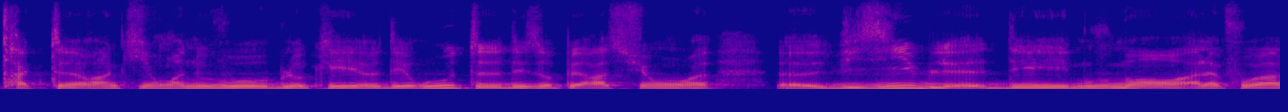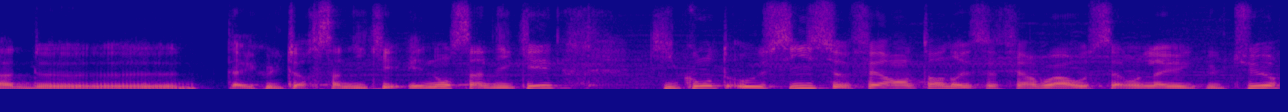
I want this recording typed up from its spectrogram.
tracteurs hein, qui ont à nouveau bloqué des routes, des opérations visibles, des mouvements à la fois d'agriculteurs syndiqués et non syndiqués qui comptent aussi se faire entendre et se faire voir au Salon de l'agriculture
